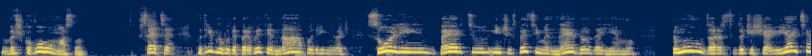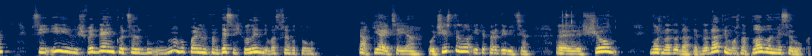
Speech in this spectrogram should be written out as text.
вершкового масла. Все це потрібно буде перебити на подрібнювач солі, перцю, інших спецій ми не додаємо. Тому зараз дочищаю яйця всі і швиденько, це ну, буквально там 10 хвилин і у вас все готово. Так, яйця я почистила, і тепер дивіться, е, що можна додати. Додати можна плавлений сирок.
